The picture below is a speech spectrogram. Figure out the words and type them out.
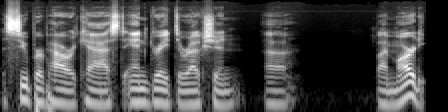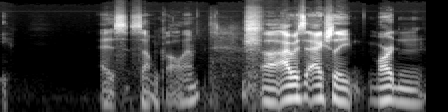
a superpower cast, and great direction uh, by Marty, as some call him. Uh, I was actually Martin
